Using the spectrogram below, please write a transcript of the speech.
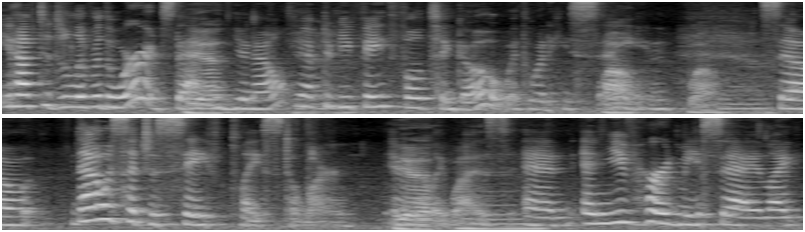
You have to deliver the words then, Yeah. you know? You have to be faithful to go with what he's Wow. saying. Wow. So that was such a safe place to learn. It Yeah. really was. Mm. And and you've heard me say like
